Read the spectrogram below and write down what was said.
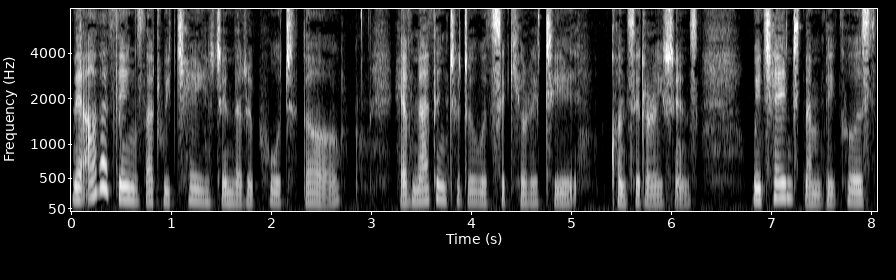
The other things that we changed in the report, though, have nothing to do with security considerations. We changed them because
